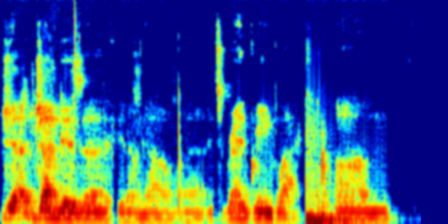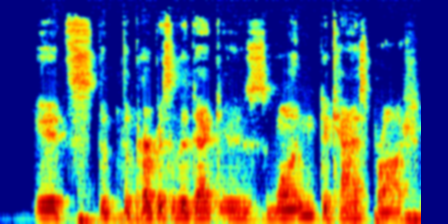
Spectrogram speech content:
J- Jund is, uh, if you don't know, uh, it's red, green, black. Um, it's the the purpose of the deck is one to cast Prossh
